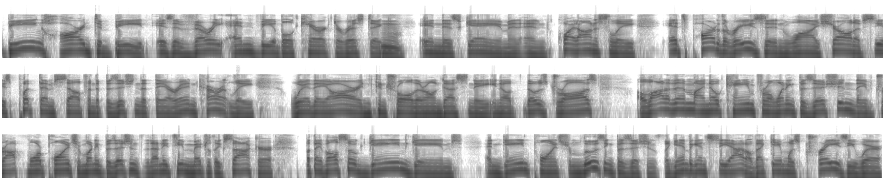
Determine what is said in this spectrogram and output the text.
being hard to beat is a very enviable characteristic hmm. in this game. And, and quite honestly, it's part of the reason why Charlotte FC has put themselves in the position that they are in currently, where they are in control of their own destiny. You know, those draws. A lot of them I know came from a winning position. They've dropped more points from winning positions than any team in Major League Soccer, but they've also gained games and gained points from losing positions. The game against Seattle, that game was crazy where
